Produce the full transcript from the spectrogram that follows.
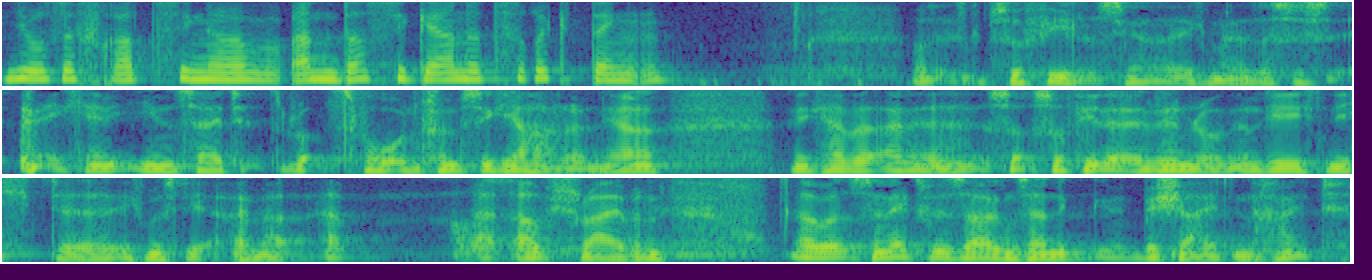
Josef Ratzinger, an das Sie gerne zurückdenken? Also es gibt so vieles, ja. Ich meine, das ist, ich kenne ihn seit 52 Jahren, ja. Ich habe eine, so, so viele Erinnerungen, die ich nicht, äh, ich muss die einmal aufschreiben. Aber zunächst würde ich sagen, seine Bescheidenheit,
